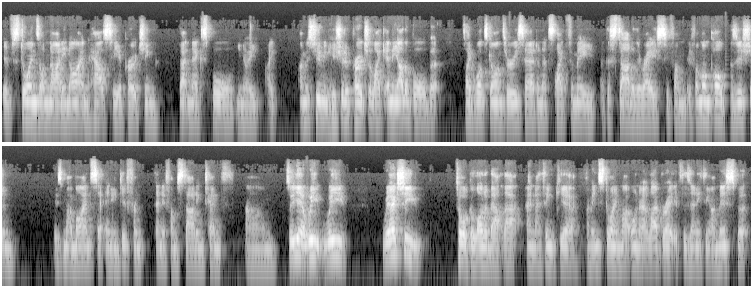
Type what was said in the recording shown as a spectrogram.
if Stoin's on 99, how's he approaching that next ball? You know, I I'm assuming he should approach it like any other ball, but it's like what's going through his head, and it's like for me at the start of the race, if I'm if I'm on pole position, is my mindset any different than if I'm starting 10th? Um, so yeah, we we we actually talk a lot about that, and I think yeah, I mean Stoin might want to elaborate if there's anything I missed, but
